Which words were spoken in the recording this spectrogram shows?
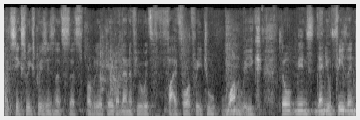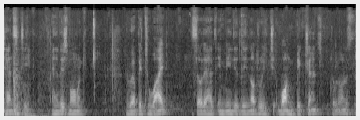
had six weeks preseason, that's that's probably okay. But then if you with five, four, three, two, one week, so means then you feel the intensity. And in this moment, we were a bit too wide, so they had immediately not reached one big chance. To be honest,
